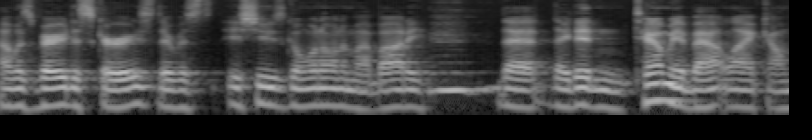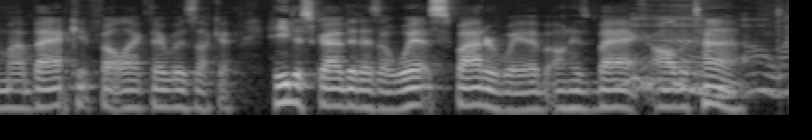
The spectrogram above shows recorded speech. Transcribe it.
I was very discouraged. There was issues going on in my body Mhm. that they didn't tell me about. Like on my back, it felt like there was like a. He described it as a wet spider web on his back all the time. Oh wow.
